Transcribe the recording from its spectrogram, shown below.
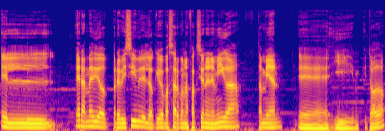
el, era medio previsible lo que iba a pasar con la facción enemiga también eh, y, todo.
